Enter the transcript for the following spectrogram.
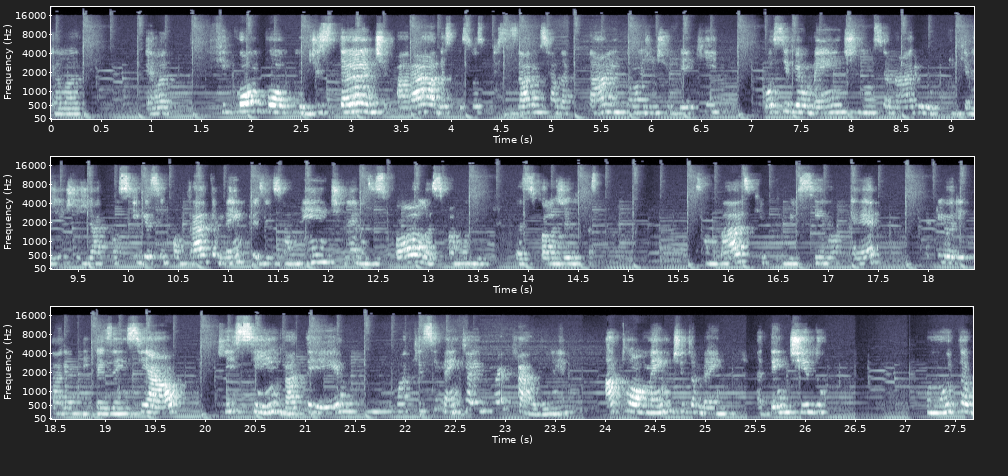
ela, ela ficou um pouco distante, parada, as pessoas precisaram se adaptar, então a gente vê que possivelmente num cenário em que a gente já consiga se encontrar também presencialmente, né, nas escolas, falando das escolas de educação básica, que o ensino é prioritariamente presencial, que sim, vai ter um, aquecimento aí do mercado, né? Atualmente também tem tido muita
